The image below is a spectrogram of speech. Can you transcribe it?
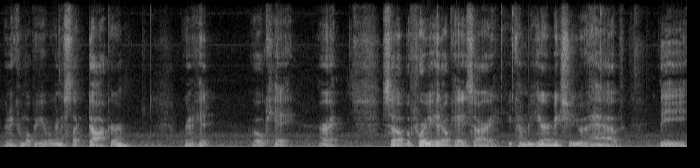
We're going to come over here, we're going to select Docker. We're going to hit OK. All right. So before you hit OK, sorry, you come to here and make sure you have the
